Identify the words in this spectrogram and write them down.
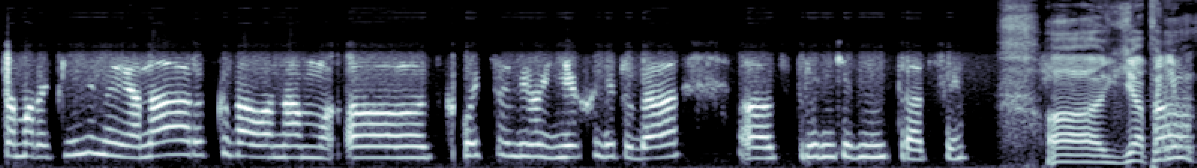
Тамарой Клининой, и она рассказала нам, а, с какой целью ехали туда сотрудники администрации. Я поним...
